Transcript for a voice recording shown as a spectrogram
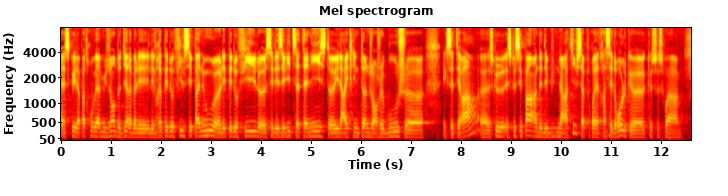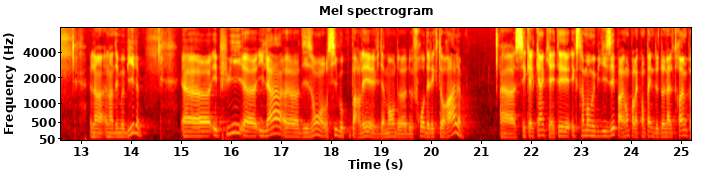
est-ce qu'il n'a pas trouvé amusant de dire, eh ben, les, vrais pédophiles, c'est pas nous, les pédophiles, c'est les élites satanistes, Hillary Clinton, George Bush, etc. est-ce que est-ce que c'est pas un des débuts du narratif? Ça pourrait être assez drôle que ce soit l'un des mobiles. Euh, et puis, euh, il a, euh, disons, aussi beaucoup parlé, évidemment, de, de fraude électorale. C'est quelqu'un qui a été extrêmement mobilisé, par exemple, par la campagne de Donald Trump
